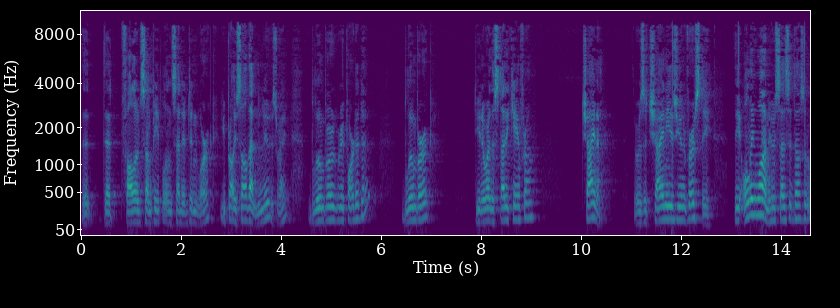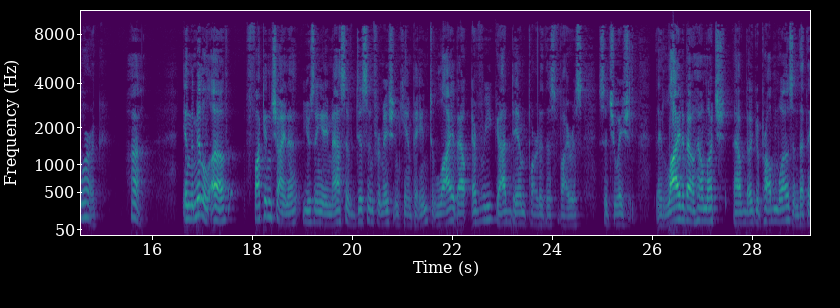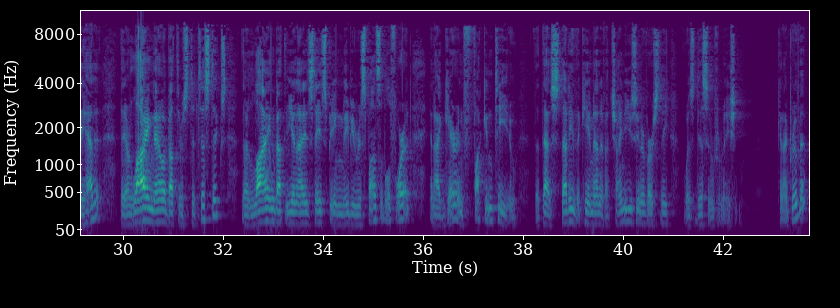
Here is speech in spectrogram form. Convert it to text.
that that followed some people and said it didn't work? You probably saw that in the news, right? Bloomberg reported it. Bloomberg. Do you know where the study came from? China. There was a Chinese university, the only one who says it doesn't work. Huh. In the middle of fucking China using a massive disinformation campaign to lie about every goddamn part of this virus situation. They lied about how much, how big a problem was and that they had it. They are lying now about their statistics. They're lying about the United States being maybe responsible for it. And I guarantee you that that study that came out of a Chinese university was disinformation. Can I prove it?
